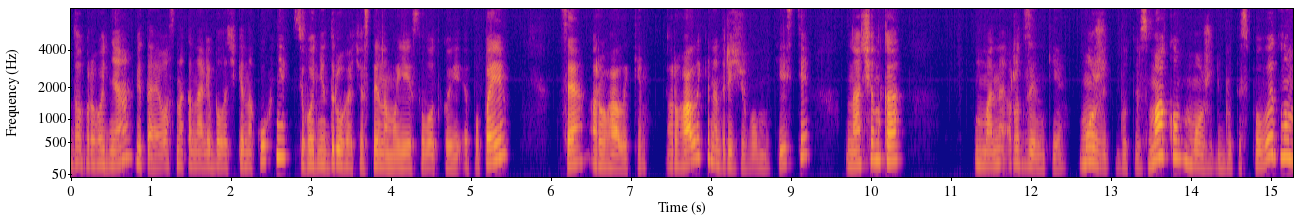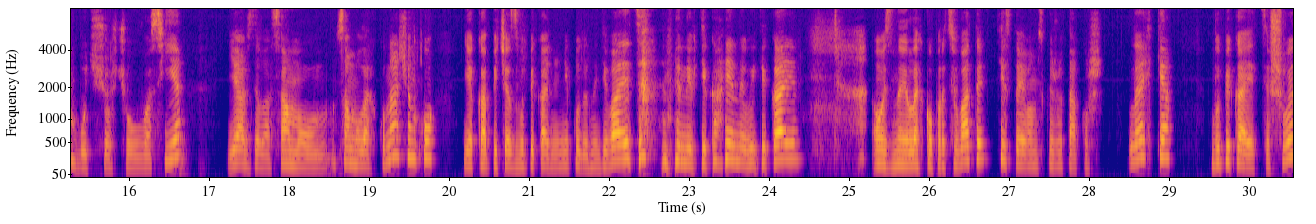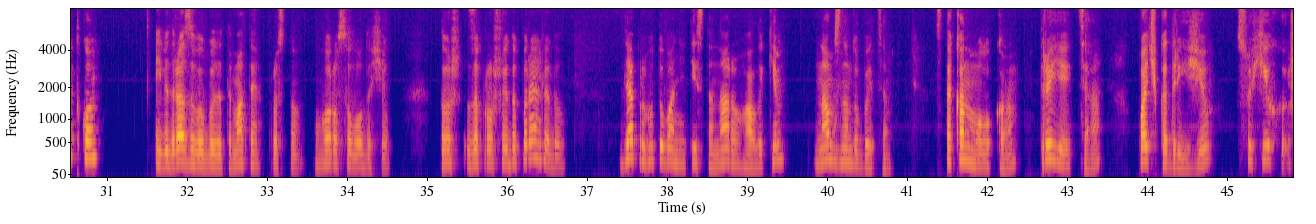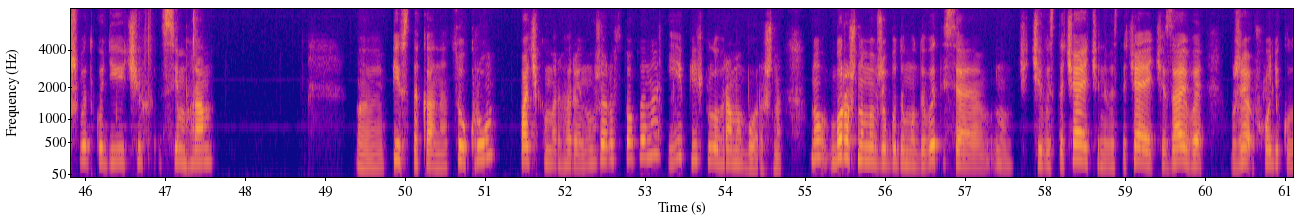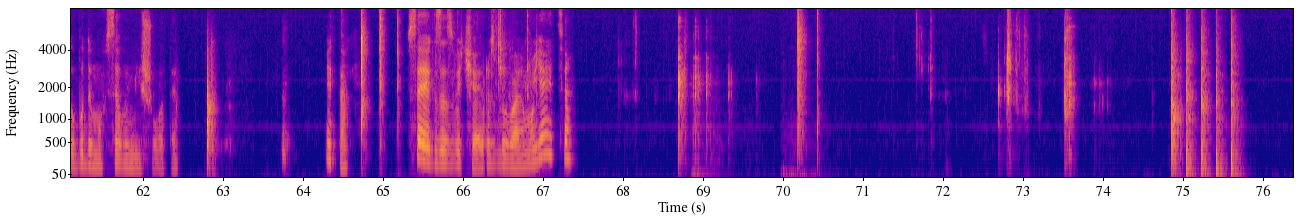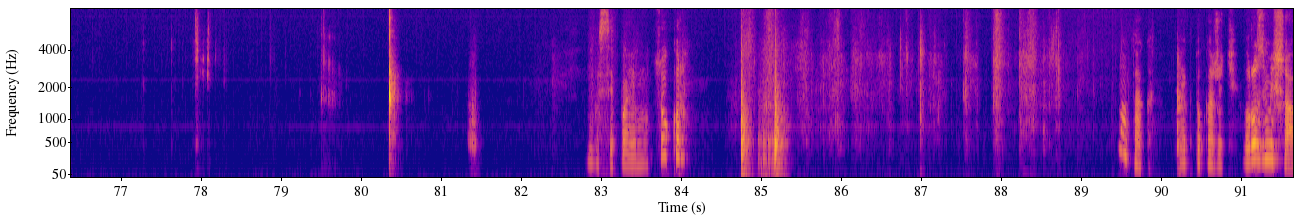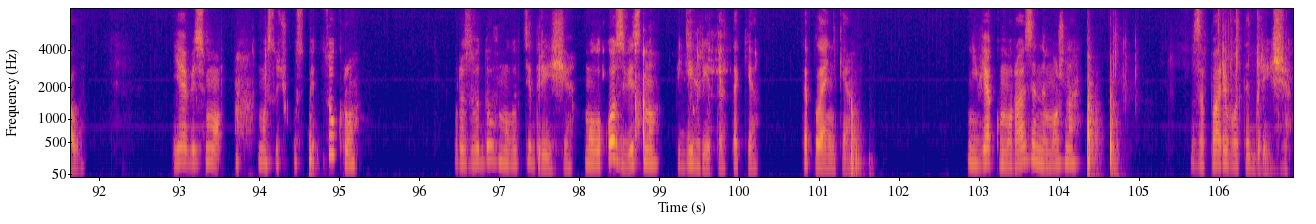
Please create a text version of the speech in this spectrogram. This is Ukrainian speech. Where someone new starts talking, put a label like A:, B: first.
A: Доброго дня! Вітаю вас на каналі Балачки на кухні. Сьогодні друга частина моєї солодкої епопеї це рогалики. Рогалики на дріжджовому тісті. Начинка у мене родзинки. Можуть бути з маком, можуть бути з повидлом, будь-що, що у вас є. Я взяла саму, саму легку начинку, яка під час випікання нікуди не дівається, не втікає, не витікає. Ось з нею легко працювати. Тісто, я вам скажу, також легке. Випікається швидко, і відразу ви будете мати просто гору солодощів. Тож, запрошую до перегляду. Для приготування тіста на рогалики нам знадобиться стакан молока, 3 яйця, пачка дріжджів сухих, швидкодіючих 7 грам, е, пів стакана цукру, пачка маргарину вже розтоплена і пів кілограма борошна. Ну, борошно ми вже будемо дивитися, ну, чи, чи вистачає, чи не вистачає, чи зайве вже в ході, коли будемо все вимішувати. І так, все як зазвичай розбиваємо яйця. Висипаємо цукор. Ну так, як то кажуть, розмішали. Я візьму мисочку з-під цукру, розведу в молоці дріжджі. Молоко, звісно, підігріте, таке тепленьке. Ні в якому разі не можна запарювати дріжджі.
